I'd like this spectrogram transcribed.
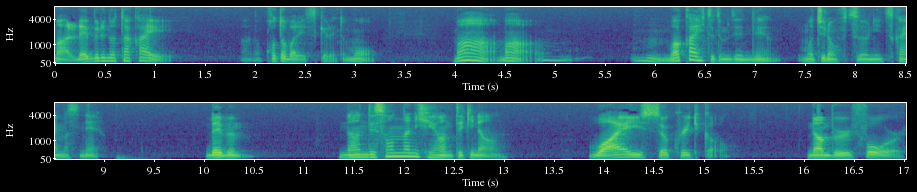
まあ、レベルの高いあの言葉ですけれどもまあまあ、うん、若い人でも全然もちろん普通に使いますね。例文なんでそんなに批判的なん ?Why are you so critical? Number four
